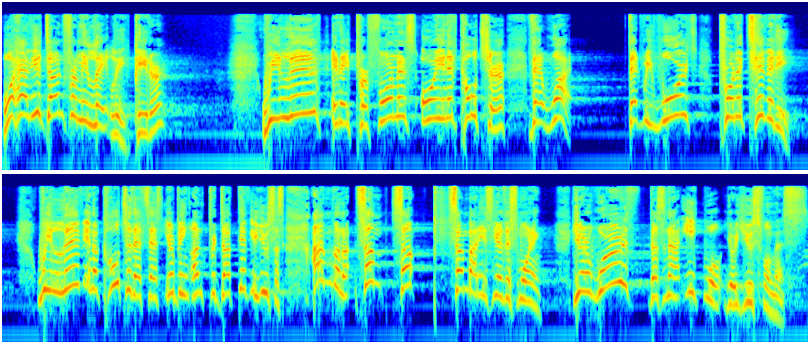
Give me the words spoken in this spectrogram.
What have you done for me lately, Peter? We live in a performance oriented culture that what? That rewards productivity. We live in a culture that says you're being unproductive, you're useless. I'm gonna, some, some, somebody's here this morning. Your worth does not equal your usefulness.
